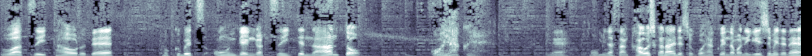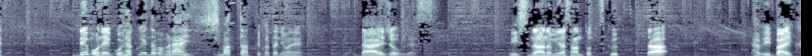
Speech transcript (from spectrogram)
分厚いタオルで、特別音源がついて、なんと、500円。ね、もう皆さん買うしかないでしょ、500円玉握りしめてね。でもね、500円玉がない、しまったって方にはね、大丈夫です。リスナーの皆さんと作った旅バイク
